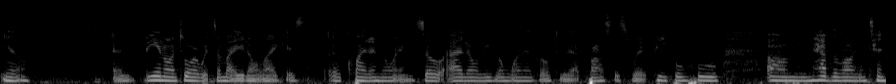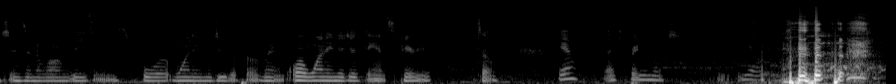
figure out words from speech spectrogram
you know, and being on tour with somebody you don't like is uh, quite annoying. So I don't even want to go through that process with people who um, have the wrong intentions and the wrong reasons for wanting to do the program or wanting to just dance. Period. So, yeah, that's pretty much. Yeah.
